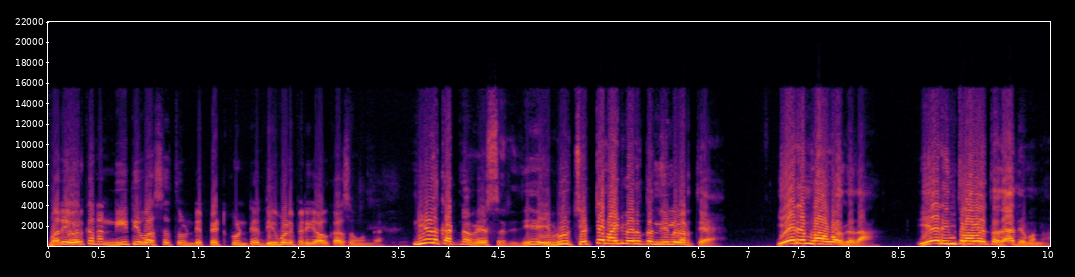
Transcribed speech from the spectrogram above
మరి ఎవరికైనా నీటి వసతి ఉండి పెట్టుకుంటే దిగుబడి పెరిగే అవకాశం ఉందా? నీళ్ళు కట్టిన వేస్ట్ సార్ ఇది. ఇప్పుడు చెట్టే బయట పెరుగుతుంది నీళ్ళు కడితే. ఏరేం లావు కాదు ఏరు ఇంత లావు అవుతుంది అదేమన్నా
